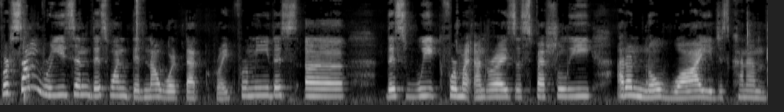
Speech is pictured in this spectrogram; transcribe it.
For some reason, this one did not work that great for me this uh this week for my under eyes especially. I don't know why. It just kind of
